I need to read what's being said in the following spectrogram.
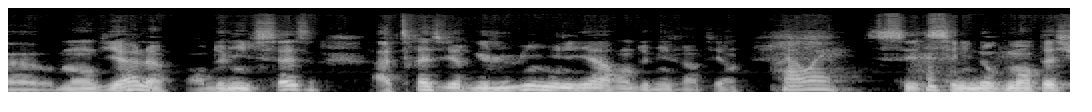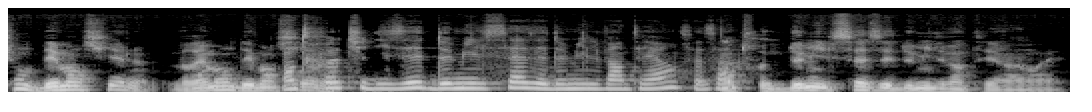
euh, mondial en 2016 à 13,8 milliards en 2021. Ah ouais. C'est une augmentation démentielle, vraiment démentielle. Entre tu disais 2016 et 2021, c'est ça? Entre 2016 et 2021, ouais.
